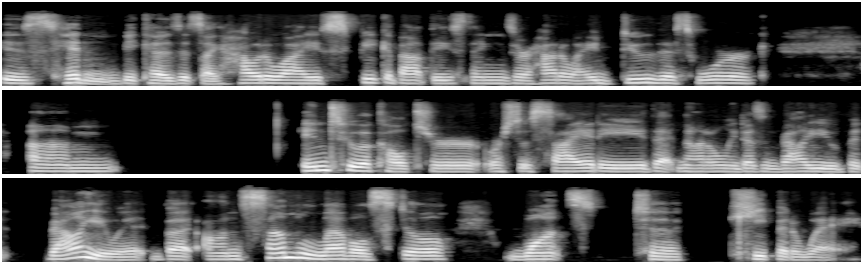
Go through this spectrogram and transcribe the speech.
is hidden because it's like how do i speak about these things or how do i do this work um, into a culture or society that not only doesn't value but value it but on some level still wants to keep it away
